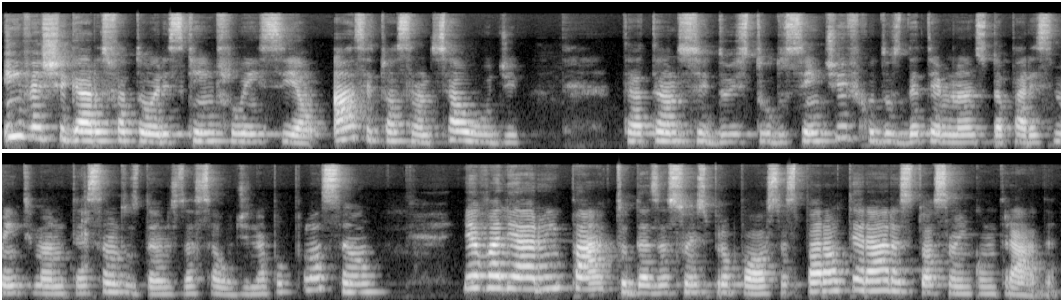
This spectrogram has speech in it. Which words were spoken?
investigar os fatores que influenciam a situação de saúde, tratando-se do estudo científico dos determinantes do aparecimento e manutenção dos danos da saúde na população, e avaliar o impacto das ações propostas para alterar a situação encontrada,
